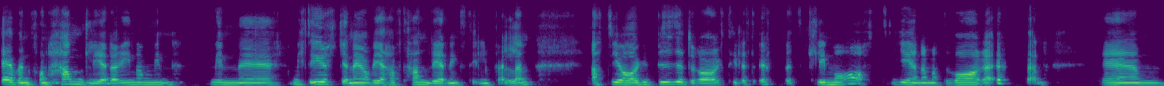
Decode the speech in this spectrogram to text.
även från handledare inom min, min, eh, mitt yrke när vi har haft handledningstillfällen. Att jag bidrar till ett öppet klimat genom att vara öppen. Ehm,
